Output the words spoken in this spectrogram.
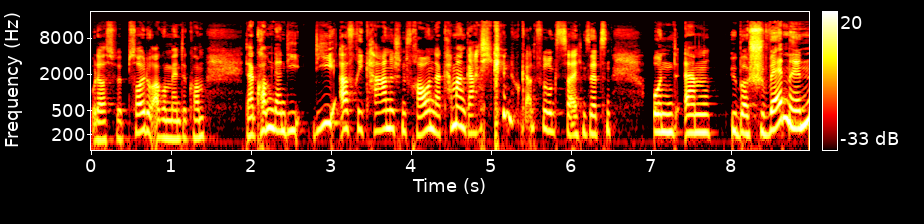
oder was für Pseudo-Argumente kommen. Da kommen dann die, die afrikanischen Frauen, da kann man gar nicht genug Anführungszeichen setzen und ähm, überschwemmen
